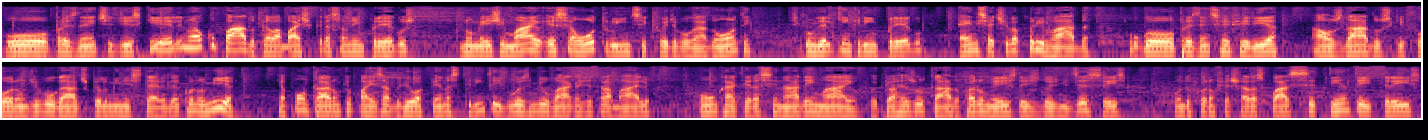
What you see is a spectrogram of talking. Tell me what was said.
O presidente diz que ele não é o culpado pela baixa criação de empregos no mês de maio. Esse é um outro índice que foi divulgado ontem. Segundo ele, quem cria emprego é iniciativa privada. O presidente se referia aos dados que foram divulgados pelo Ministério da Economia, que apontaram que o país abriu apenas 32 mil vagas de trabalho com carteira assinada em maio. Foi o pior resultado para o mês desde 2016, quando foram fechadas quase 73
